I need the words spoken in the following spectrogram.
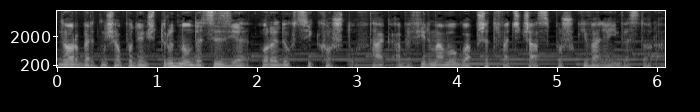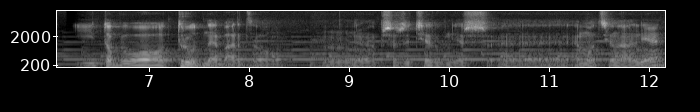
Norbert musiał podjąć trudną decyzję o redukcji kosztów, tak aby firma mogła przetrwać czas poszukiwania inwestora. I to było trudne bardzo mm, przeżycie również e, emocjonalnie,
